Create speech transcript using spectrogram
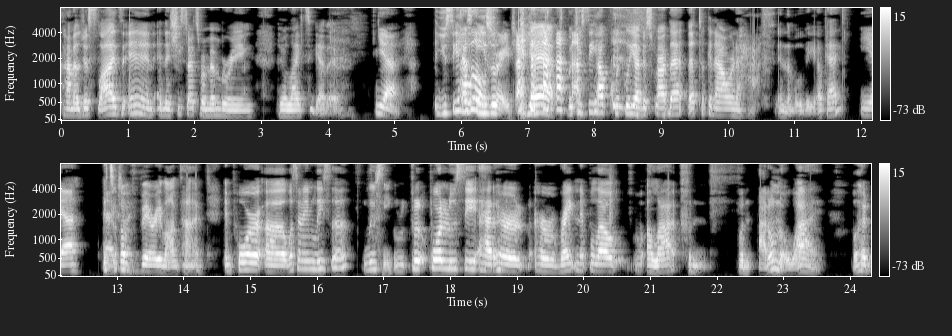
kind of just slides in, and then she starts remembering their life together. yeah, You see how easy, strange. yeah, but you see how quickly I described that? That took an hour and a half in the movie, okay? yeah, It took a very long time. And poor uh what's her name? Lisa? Lucy. P- poor Lucy had her her right nipple out a lot for for I don't know why. But her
